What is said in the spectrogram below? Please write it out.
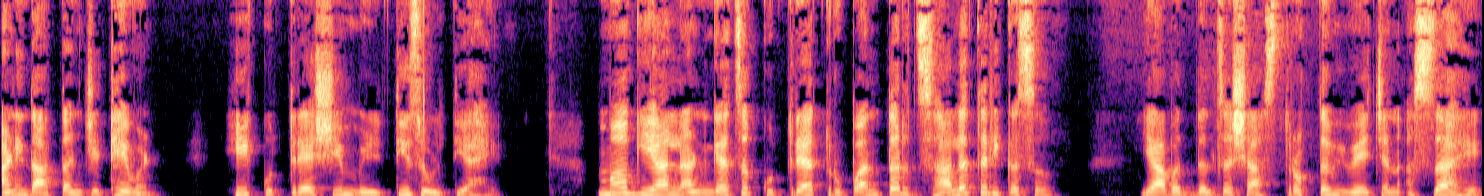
आणि दातांची ठेवण ही कुत्र्याशी मिळती जुळती आहे. मग या लांडग्याचं कुत्र्यात रूपांतर झालं तरी कसं? याबद्दलचं शास्त्रोक्त विवेचन असं आहे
